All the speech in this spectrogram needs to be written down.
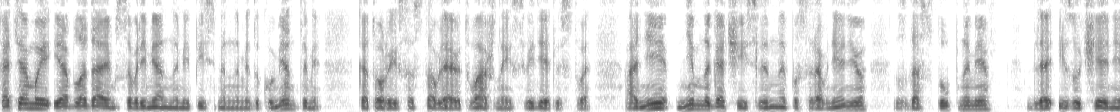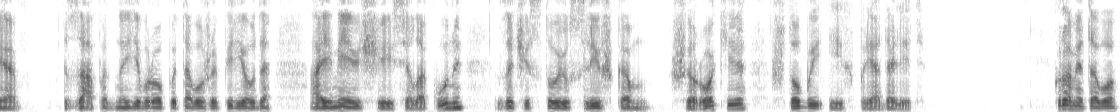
Хотя мы и обладаем современными письменными документами, которые составляют важные свидетельства, они немногочисленны по сравнению с доступными для изучения Западной Европы того же периода, а имеющиеся лакуны зачастую слишком широкие, чтобы их преодолеть. Кроме того,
